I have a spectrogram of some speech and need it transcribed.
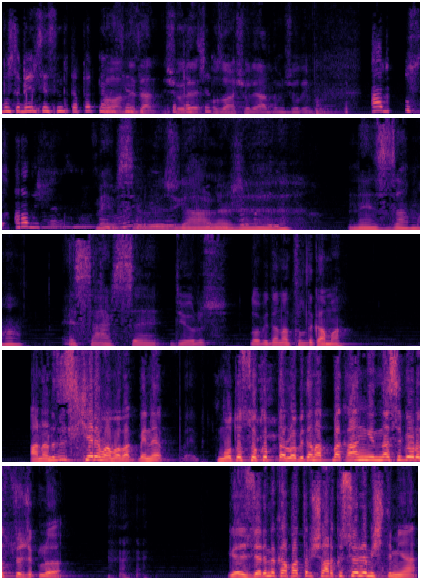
Bu sefer benim sesimi kapat. Ben de Aa, neden? Şöyle o zaman şöyle yardımcı olayım. Abi sus abi. Mevsim rüzgarları ne zaman eserse diyoruz. Lobiden atıldık ama. Ananızı sikerim ama bak beni moda sokup da lobiden atmak hangi nasıl bir orospu çocukluğu? Gözlerimi kapatıp şarkı söylemiştim ya.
